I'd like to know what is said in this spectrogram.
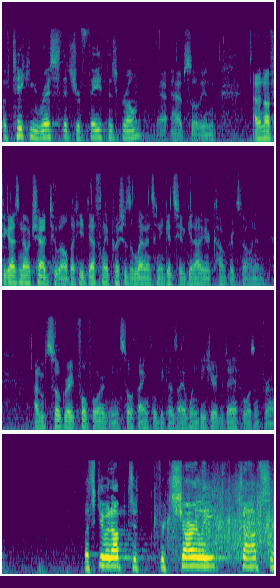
of taking risks that your faith has grown? Absolutely. I don't know if you guys know Chad too well, but he definitely pushes the limits and he gets you to get out of your comfort zone. And I'm so grateful for it and so thankful because I wouldn't be here today if it wasn't for him. Let's give it up to, for Charlie Thompson.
